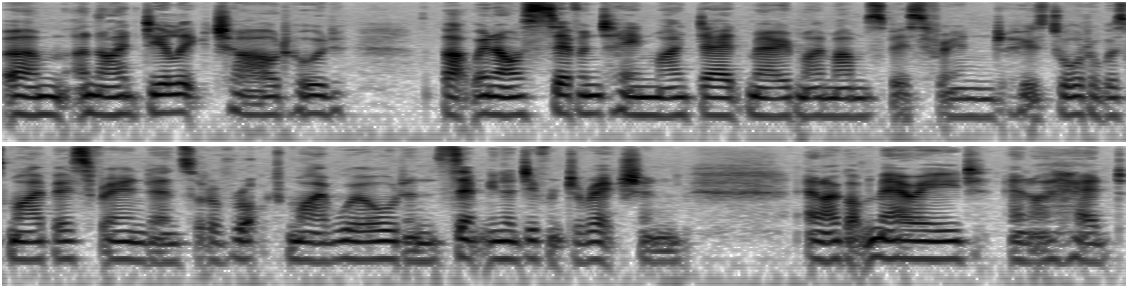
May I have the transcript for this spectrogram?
um, an idyllic childhood but when I was 17, my dad married my mum's best friend, whose daughter was my best friend, and sort of rocked my world and sent me in a different direction. And I got married, and I had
